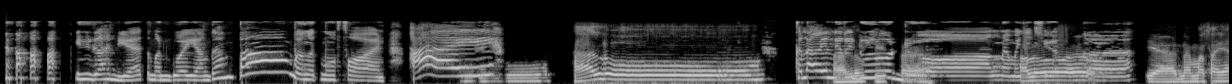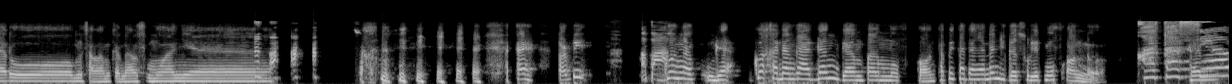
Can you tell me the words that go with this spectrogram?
Inilah dia teman gue yang gampang banget move on. Hai, Halo. kenalin diri Halo, dulu Vita. dong. Namanya Halo. siapa? Ya, nama saya Rum. Salam kenal semuanya. eh, tapi Apa? gue nggak nggak gue kadang-kadang gampang move on, tapi kadang-kadang juga sulit move on loh. Kata siapa?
